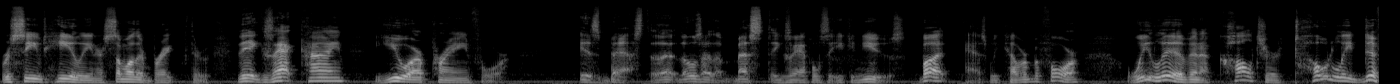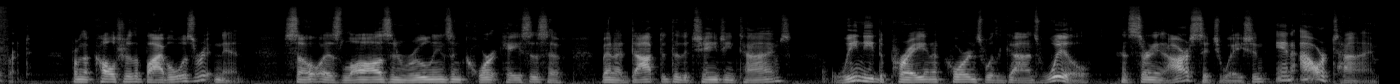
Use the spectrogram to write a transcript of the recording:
received healing or some other breakthrough. The exact kind you are praying for is best. Those are the best examples that you can use. But, as we covered before, we live in a culture totally different from the culture the Bible was written in. So, as laws and rulings and court cases have been adopted to the changing times, we need to pray in accordance with God's will concerning our situation in our time.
